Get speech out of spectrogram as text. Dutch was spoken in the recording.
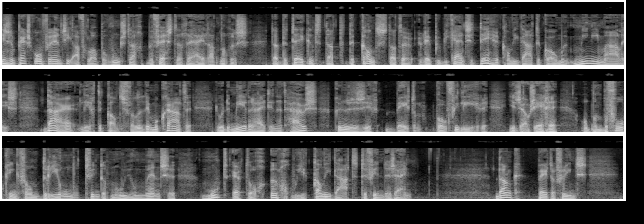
In zijn persconferentie afgelopen woensdag bevestigde hij dat nog eens. Dat betekent dat de kans dat er republikeinse tegenkandidaten komen minimaal is. Daar ligt de kans van de Democraten. Door de meerderheid in het huis kunnen ze zich beter profileren. Je zou zeggen, op een bevolking van 320 miljoen mensen moet er toch een goede kandidaat te vinden zijn. Dank, Peter Vriends.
